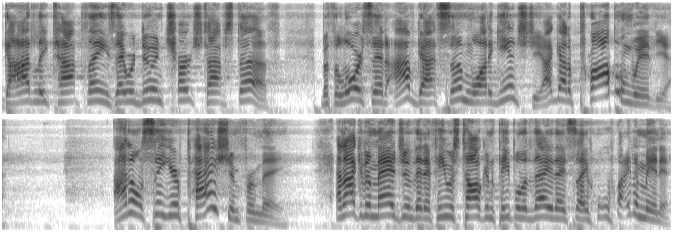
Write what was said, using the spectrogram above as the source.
godly type things. They were doing church type stuff. But the Lord said, I've got somewhat against you. I got a problem with you. I don't see your passion for me. And I can imagine that if he was talking to people today, they'd say, wait a minute.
